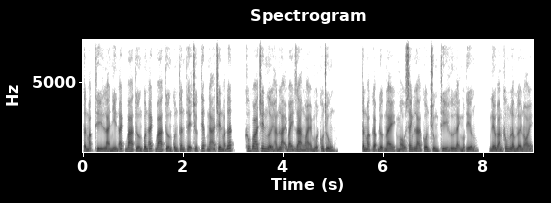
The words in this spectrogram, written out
tần mặc thì là nhìn ách ba tướng quân, ách ba tướng quân thân thể trực tiếp ngã trên mặt đất, không qua trên người hắn lại bay ra ngoài một côn trùng. Tần mặc gặp được này màu xanh lá côn trùng thì hư lạnh một tiếng, nếu đoán không lầm lời nói,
